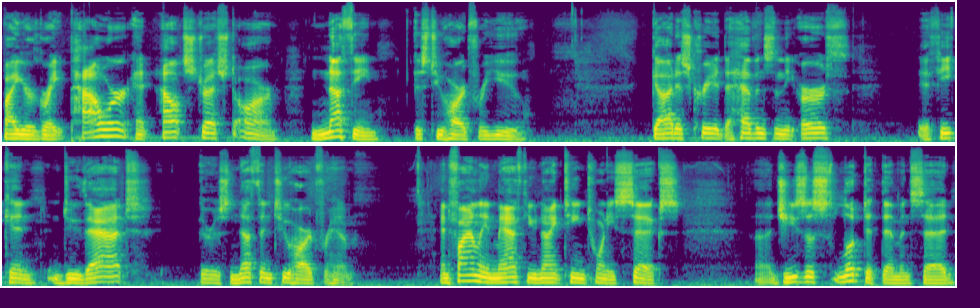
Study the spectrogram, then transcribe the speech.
by your great power and outstretched arm. Nothing is too hard for you. God has created the heavens and the earth. If He can do that, there is nothing too hard for Him. And finally, in Matthew 19 26, uh, Jesus looked at them and said,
